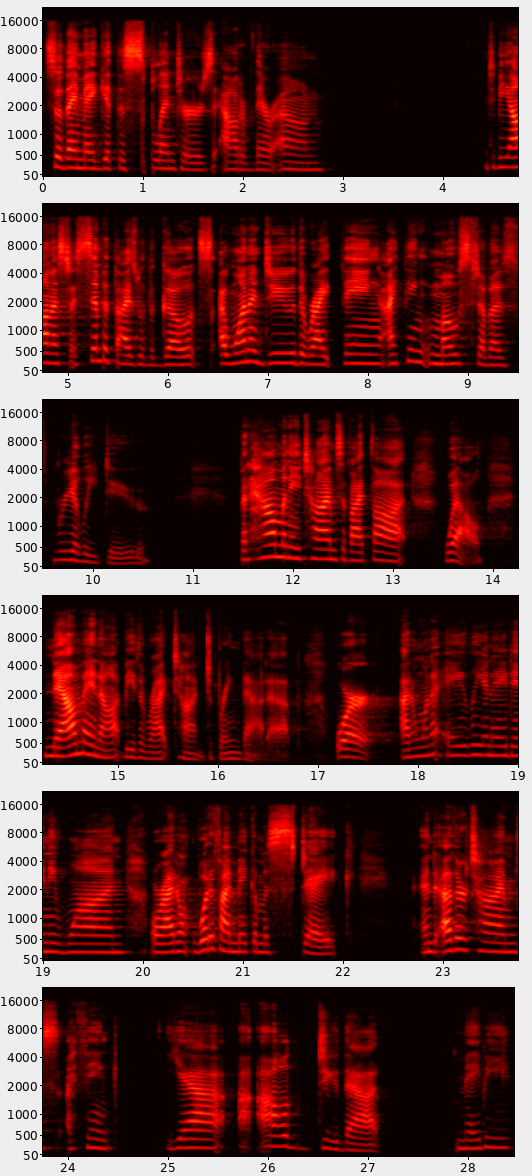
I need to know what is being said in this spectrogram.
so they may get the splinters out of their own to be honest, I sympathize with the goats. I want to do the right thing. I think most of us really do. But how many times have I thought, well, now may not be the right time to bring that up? Or I don't want to alienate anyone. Or I don't, what if I make a mistake? And other times I think, yeah, I'll do that. Maybe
